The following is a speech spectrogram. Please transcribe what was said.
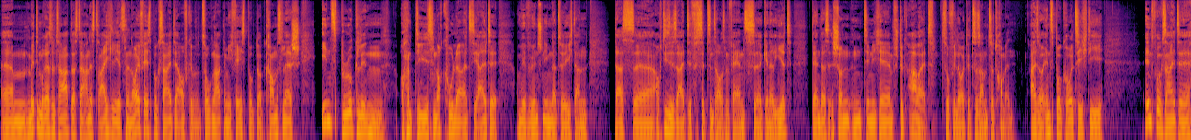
Ähm, mit dem Resultat, dass der Hannes Dreichel jetzt eine neue Facebook-Seite aufgezogen hat, nämlich facebook.com slash Innsbrucklin. Und die ist noch cooler als die alte. Und wir wünschen ihm natürlich dann dass äh, auch diese Seite 17.000 Fans äh, generiert, denn das ist schon ein ziemliches Stück Arbeit, so viele Leute zusammen zu trommeln. Also Innsbruck holt sich die Innsbruck-Seite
